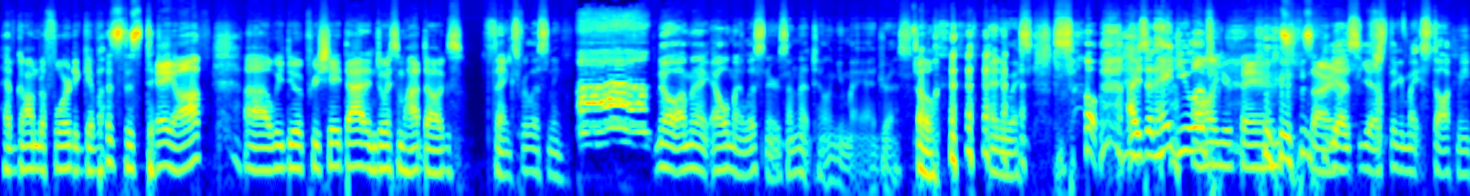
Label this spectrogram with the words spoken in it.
have gone before to give us this day off. Uh, we do appreciate that. Enjoy some hot dogs. Thanks for listening. No, I'm like all my listeners. I'm not telling you my address. Oh, Anyways, so I said, "Hey, do you love all your fans. Sorry. yes, yes. Think it might stalk me.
